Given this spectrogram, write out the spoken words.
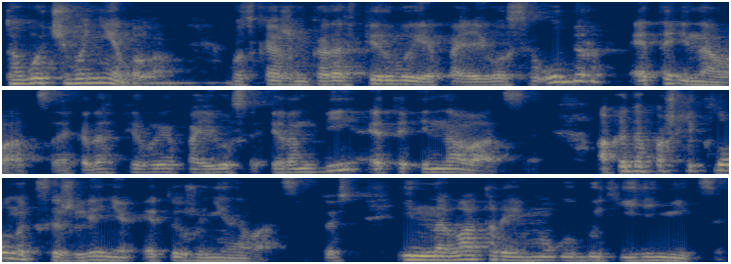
того, чего не было. Вот скажем, когда впервые появился Uber, это инновация. Когда впервые появился Airbnb, это инновация. А когда пошли клоны, к сожалению, это уже не инновация. То есть инноваторы могут быть единицы.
